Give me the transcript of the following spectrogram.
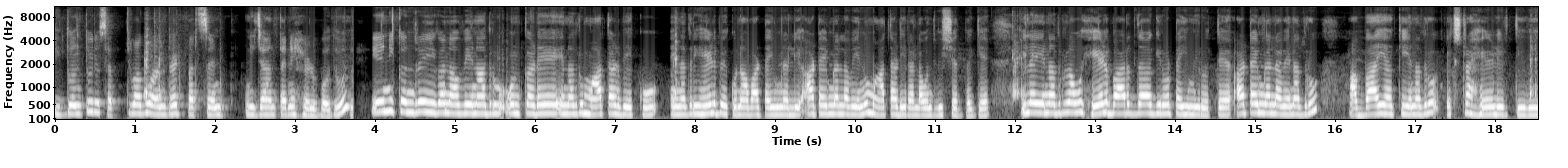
ಇದಂತೂ ಸತ್ಯವಾಗೂ ಹಂಡ್ರೆಡ್ ಪರ್ಸೆಂಟ್ ನಿಜ ಅಂತಲೇ ಹೇಳ್ಬೋದು. ಏನಕ್ಕಂದರೆ ಈಗ ನಾವೇನಾದರೂ ಒಂದು ಕಡೆ ಏನಾದರೂ ಮಾತಾಡಬೇಕು, ಏನಾದರೂ ಹೇಳಬೇಕು ನಾವು ಆ ಟೈಮ್ನಲ್ಲಿ. ಆ ಟೈಮ್ನಲ್ಲಿ ನಾವೇನು ಮಾತಾಡಿರಲ್ಲ ಒಂದು ವಿಷಯದ ಬಗ್ಗೆ. ಇಲ್ಲ ಏನಾದರೂ ನಾವು ಹೇಳಬಾರ್ದಾಗಿರೋ ಟೈಮ್ ಇರುತ್ತೆ. ಆ ಟೈಮ್ನಲ್ಲಿ ನಾವೇನಾದರೂ ಬಾಯಿ ಹಾಕಿ ಏನಾದರೂ ಎಕ್ಸ್ಟ್ರಾ ಹೇಳಿರ್ತೀವಿ.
